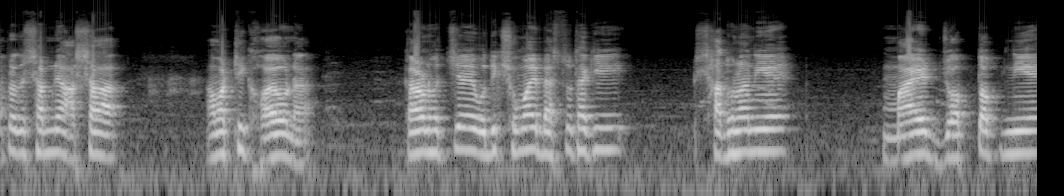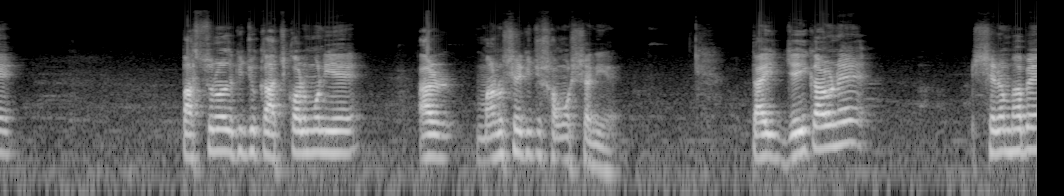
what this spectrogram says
আপনাদের সামনে আসা আমার ঠিক হয়ও না। কারণ হচ্ছে অধিক সময় ব্যস্ত থাকি সাধনা নিয়ে, মায়ের জপ তপ নিয়ে পার্সোনাল কিছু কাজকর্ম নিয়ে, আর মানুষের কিছু সমস্যা নিয়ে। তাই যেই কারণে সেরমভাবে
